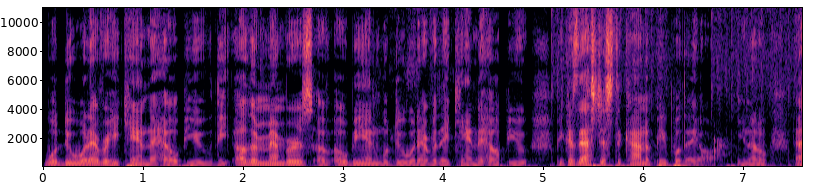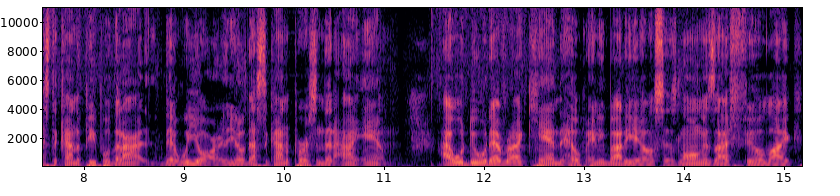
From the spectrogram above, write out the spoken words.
will do whatever he can to help you. The other members of OBN will do whatever they can to help you because that's just the kind of people they are, you know? That's the kind of people that I that we are. You know, that's the kind of person that I am. I will do whatever I can to help anybody else as long as I feel like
